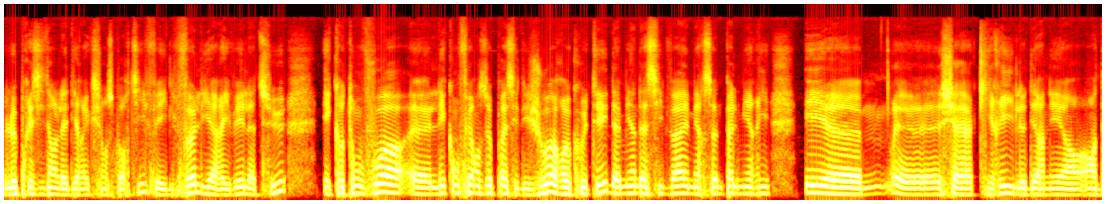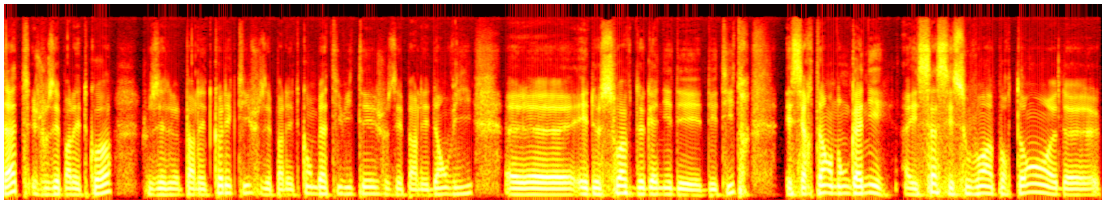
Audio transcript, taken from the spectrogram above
le président et la direction sportive et ils veulent y arriver là-dessus. Et quand on voit euh, les conférences de presse et les joueurs recrutés, Damien Da Silva, Emerson Palmieri et euh, Shaqiri, le dernier en, en date, je vous ai parlé de quoi? Je vous ai parlé de collectif, je vous ai parlé de combativité, je vous ai parlé d'envie et de soif de gagner des, des titres. Et certains en ont gagné. Et ça, c'est souvent important de-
